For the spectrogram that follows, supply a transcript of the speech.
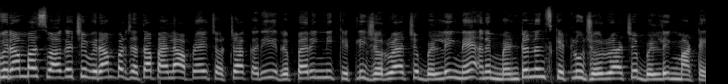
તો વિરામ બાદ સ્વાગત છે. વિરામ પર જતા પહેલા આપણે ચર્ચા કરી રિપેરિંગની કેટલી જરૂરિયાત છે બિલ્ડિંગને અને મેન્ટેનન્સ કેટલું જરૂરિયાત છે બિલ્ડિંગ માટે.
